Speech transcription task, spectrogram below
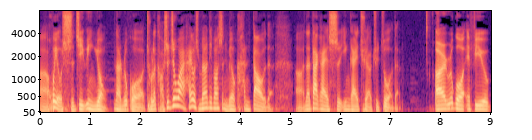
啊，会有实际运用。那如果除了考试之外，还有什么样的地方是你没有看到的啊？那大概是应该去要去做的。而如果 if you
